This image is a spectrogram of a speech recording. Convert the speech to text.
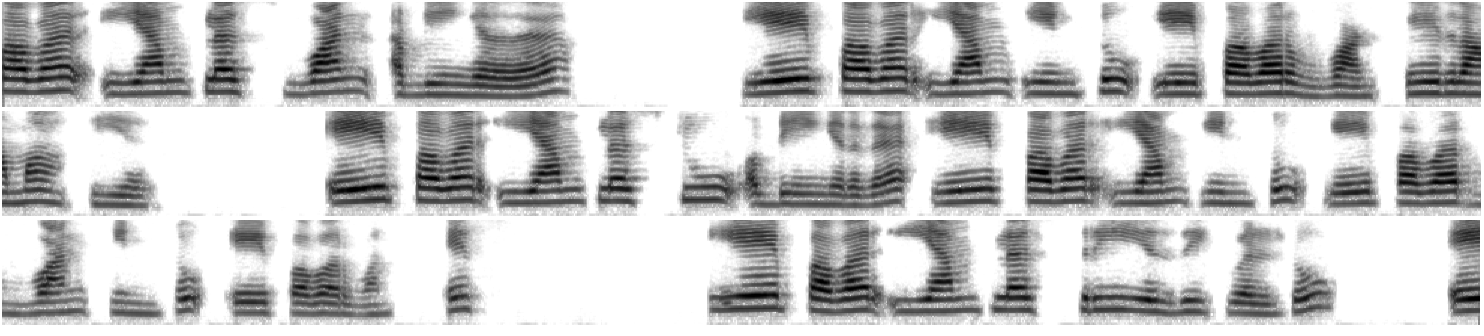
power m plus 1 அப்படிங்கிறத a power m into a power 1 எழுதலாமா yes a power m plus two அப்படிங்கிறத a power m into a power one into a power one yes a power m plus three is equal to a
